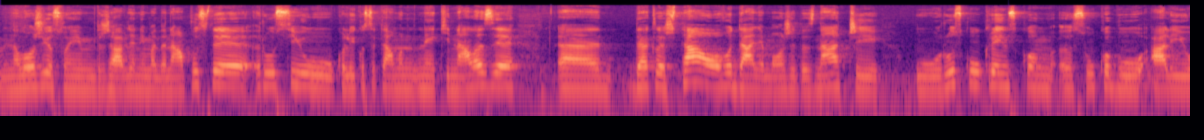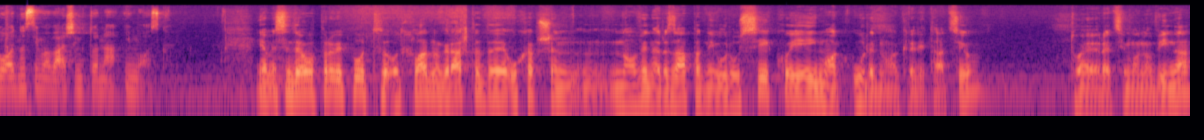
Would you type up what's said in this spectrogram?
naložio svojim državljanima da napuste Rusiju ukoliko se tamo neki nalaze. Uh, Dakle, šta ovo dalje može da znači u rusko-ukrajinskom sukobu, ali i u odnosima Vašingtona i Moskve. Ja mislim da je ovo prvi put od hladnog rata da je uhapšen novinar zapadni u Rusiji koji je imao urednu akreditaciju. To je recimo novina.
